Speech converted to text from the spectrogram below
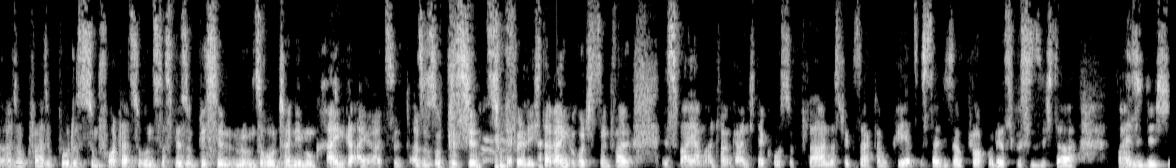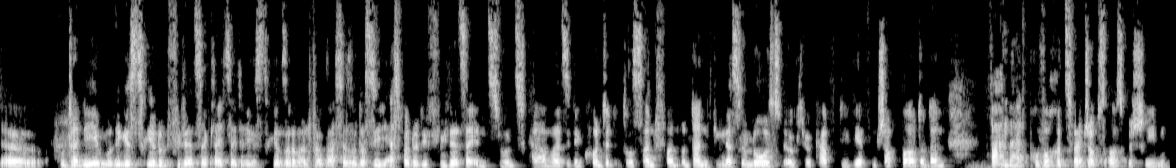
also quasi wurde es zum Vorteil zu uns, dass wir so ein bisschen in unsere Unternehmung reingeeiert sind, also so ein bisschen zufällig da reingerutscht sind, weil es war ja am Anfang gar nicht der große Plan, dass wir gesagt haben, okay, jetzt ist da dieser Blog und jetzt müssen sich da, weiß ich nicht, äh, Unternehmen registrieren und Freelancer gleichzeitig registrieren, sondern am Anfang war es ja so, dass sie erstmal nur die FreelancerInnen zu uns kamen, weil sie den Content interessant fanden und dann ging das so los. Irgendjemand kam die auf den Jobboard und dann waren halt pro Woche zwei Jobs ausgeschrieben.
